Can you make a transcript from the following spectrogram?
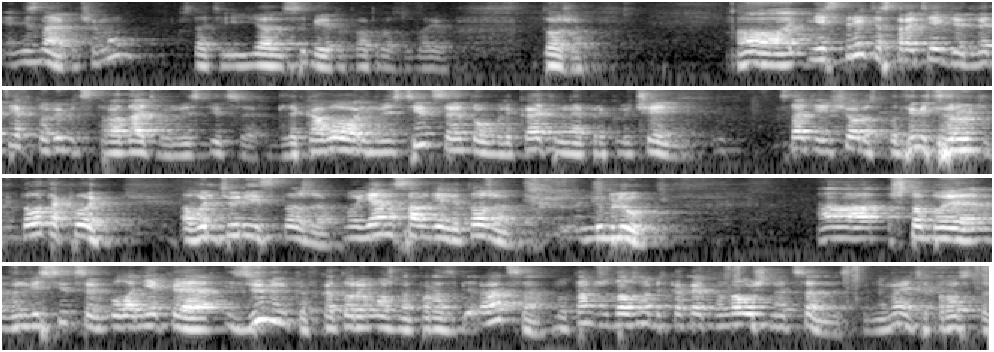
Я не знаю почему, кстати, я себе этот вопрос задаю тоже. А, есть третья стратегия для тех, кто любит страдать в инвестициях. Для кого инвестиции это увлекательное приключение. Кстати, еще раз поднимите руки, кто такой авантюрист тоже. Ну, я на самом деле тоже люблю чтобы в инвестициях была некая изюминка, в которой можно поразбираться, ну там же должна быть какая-то научная ценность, понимаете, просто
